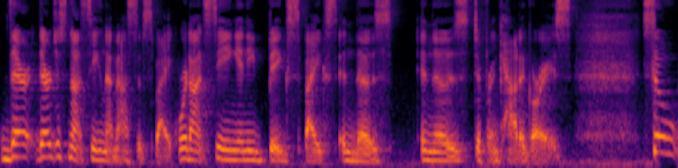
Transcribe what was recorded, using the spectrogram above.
They're they're just not seeing that massive spike. We're not seeing any big spikes in those in those different categories. So,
